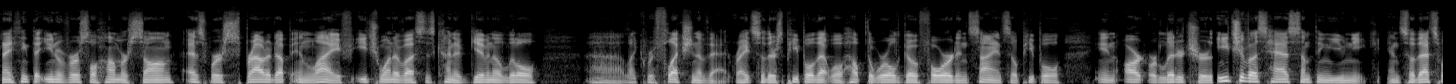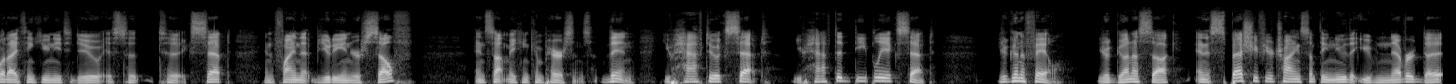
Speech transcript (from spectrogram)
And I think that universal hum or song, as we're sprouted up in life, each one of us is kind of given a little uh, like reflection of that, right? So there's people that will help the world go forward in science. So people in art or literature, each of us has something unique, and so that's what I think you need to do is to to accept and find that beauty in yourself, and stop making comparisons. Then you have to accept, you have to deeply accept, you're gonna fail, you're gonna suck, and especially if you're trying something new that you've never d-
